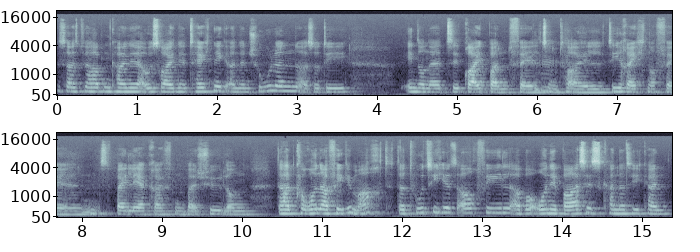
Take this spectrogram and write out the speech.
Das heißt, wir haben keine ausreichende Technik an den Schulen. Also die Internet, die Breitband fehlt mhm. zum Teil, die Rechner fehlen bei Lehrkräften, bei Schülern. Da hat Corona viel gemacht, da tut sich jetzt auch viel, aber ohne Basis kann natürlich kein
